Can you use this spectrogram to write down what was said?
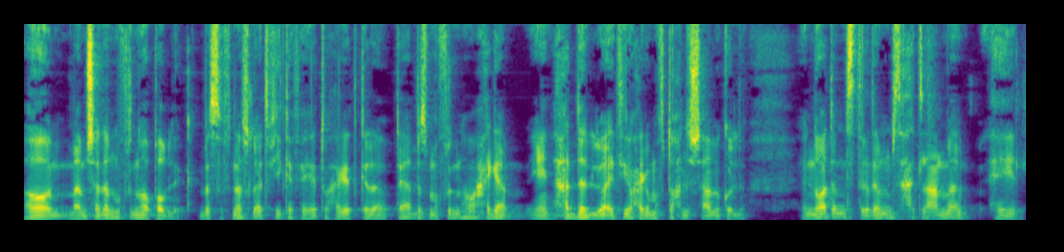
آه الممشى ده المفروض إن هو public بس في نفس الوقت فيه كافيهات وحاجات كده وبتاع بس المفروض إن هو حاجة يعني لحد دلوقتي وحاجة مفتوحة للشعب كله. النوع ده من استخدام المساحات العامة هايل.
